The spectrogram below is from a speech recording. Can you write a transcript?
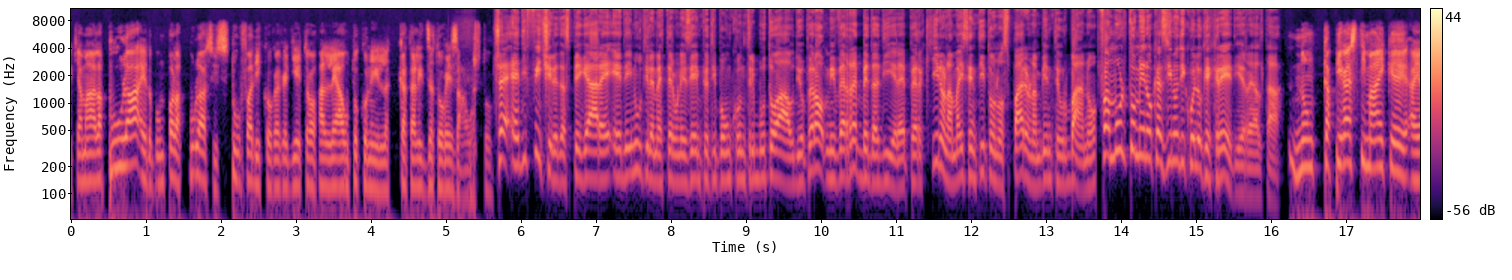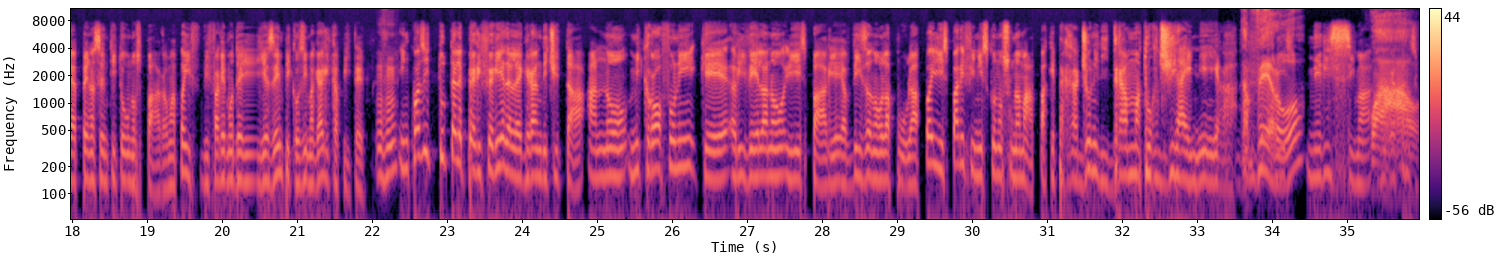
chiama la pula e dopo un po' la pula si stufa di correre dietro alle auto con il catalizzatore esausto. Cioè è difficile da spiegare ed è inutile mettere un esempio tipo un contributo audio, però mi verrebbe da dire per chi non ha mai sentito uno sparo in un ambiente urbano, fa molto meno casino di quello che credi in realtà. Non capiresti mai che hai appena sentito uno sparo, ma poi vi faremo degli esempi così magari capite. Uh-huh. In quasi tutte le periferie delle grandi città hanno microfoni che rivelano gli spari e avvisano la pula. Poi gli spari finiscono su una mappa che per ragioni di drammaturgia è nera. Davvero? Nerissima. Wow.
